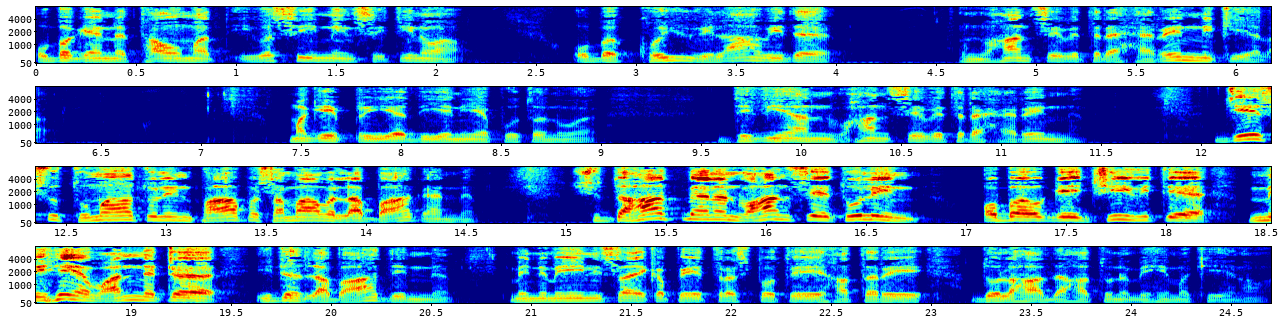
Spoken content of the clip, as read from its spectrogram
ඔබ ගැන්න තවමත් ඉවසීමෙන් සිටිනවා ඔබ කොයි වෙලාවිද උන්වහන්සේ වෙතර හැරෙන්නේ කියලා. මගේ ප්‍රිය දියනිය පුතනුව දෙවියන් වහන්සේ වෙතර හැරෙන්න. ජේසු තුමා තුළින් පාප සමාව ලබාගන්න. ශුද්ධාත්මයණන් වහන්සේ තුළින් ඔබගේ ජීවිතය මෙහෙ වන්නට ඉඩ ලබා දෙන්න. මෙන මේ නිසායක පේත්‍රස් පොතේ හතරේ දොළහා දහතුන මෙහෙම කියනවා.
